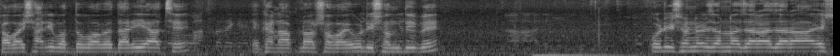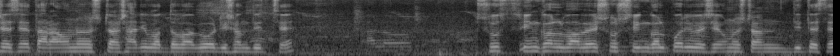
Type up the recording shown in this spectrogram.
সবাই সারিবদ্ধভাবে দাঁড়িয়ে আছে। এখানে আপনার সবাই অডিশন দিবে। অডিশনের জন্য যারা যারা এসেছে, তারা অনুষ্ঠান সারিবদ্ধভাবে অডিশন দিচ্ছে। সুশৃঙ্খলভাবে, সুশৃঙ্খল পরিবেশে অনুষ্ঠান দিতেছে।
